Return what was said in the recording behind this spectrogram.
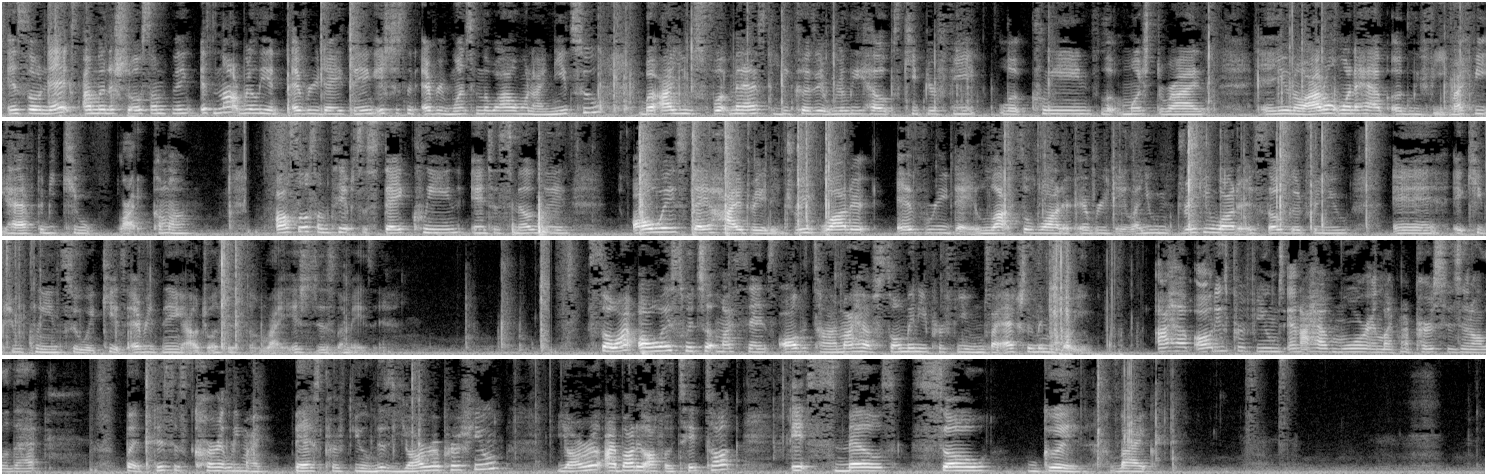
And so next, I'm going to show something. It's not really an everyday thing. It's just an every once in a while when I need to. But I use foot mask because it really helps keep your feet look clean, look moisturized. And you know, I don't want to have ugly feet. My feet have to be cute. Like, come on. Also, some tips to stay clean and to smell good. Always stay hydrated. Drink water every day. Lots of water every day. Like, you drinking water is so good for you and it keeps you clean too. It gets everything out your system. Like it's just amazing. So i always switch up my scents all the time. I have so many perfumes. Like actually let me show you. I have all these perfumes and i have more in like my purses and all of that. But this is currently my best perfume. This yara perfume yara i bought it off of tiktok. It smells so good. Like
